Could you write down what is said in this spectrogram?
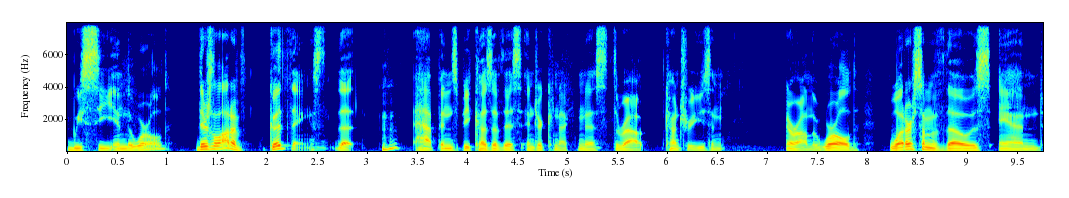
we see in the world. There's a lot of good things that mm-hmm. happens because of this interconnectedness throughout countries and around the world. What are some of those, and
